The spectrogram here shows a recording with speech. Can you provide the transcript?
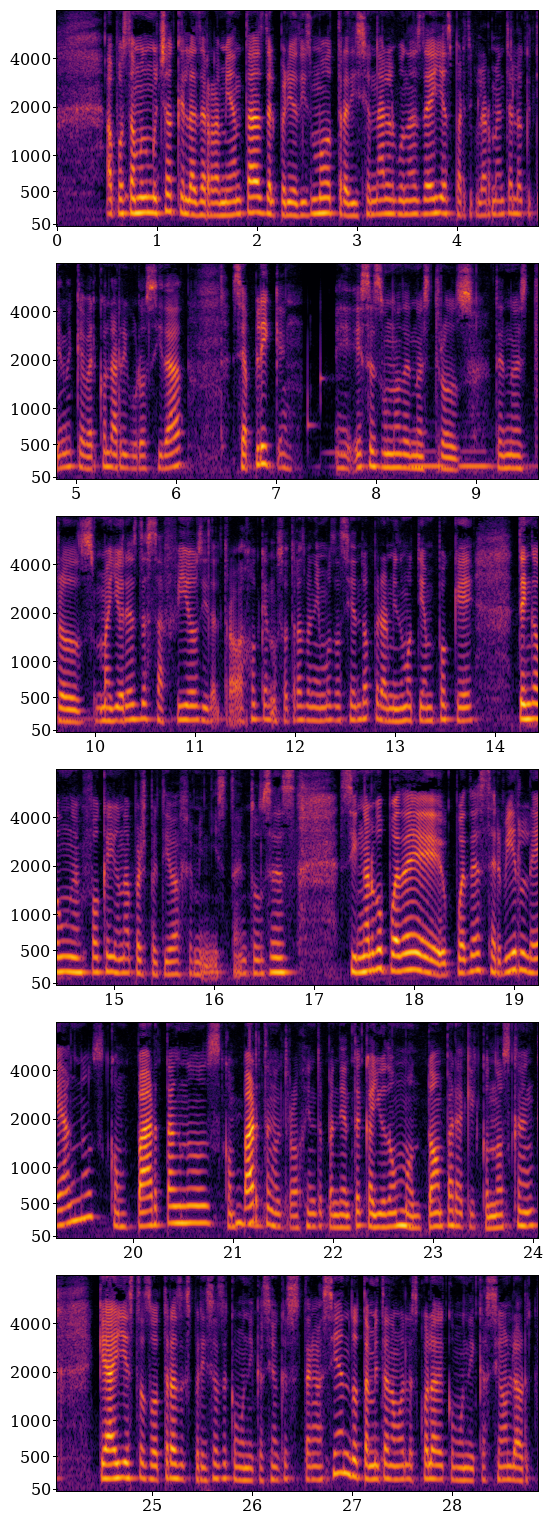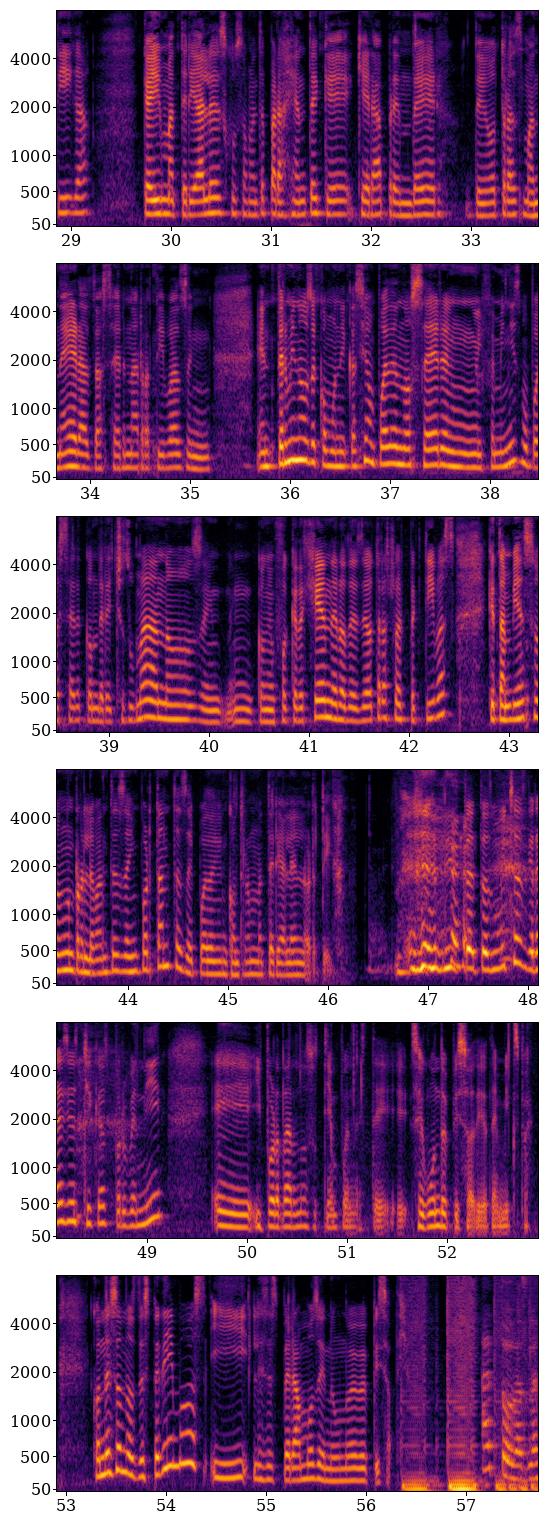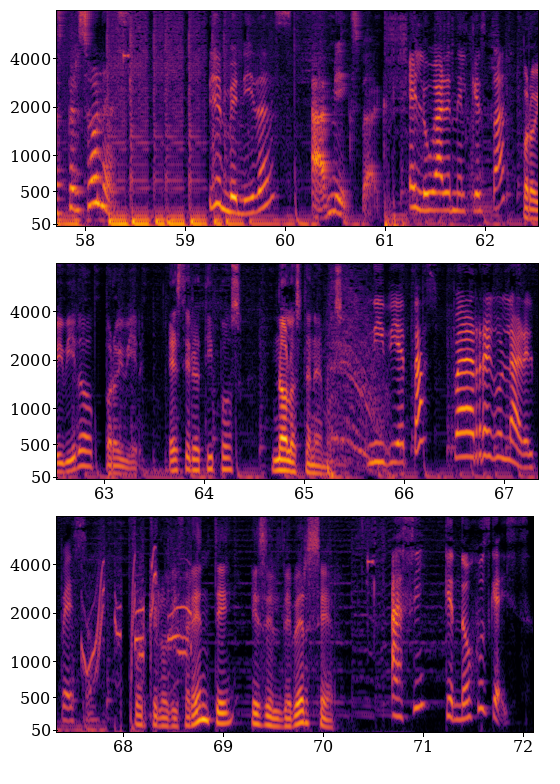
Apostamos mucho a que las herramientas del periodismo tradicional, algunas de ellas, particularmente lo que tiene que ver con la rigurosidad, se apliquen. Eh, ese es uno de nuestros, de nuestros mayores desafíos y del trabajo que nosotras venimos haciendo, pero al mismo tiempo que tenga un enfoque y una perspectiva feminista. Entonces, si en algo puede, puede servir, léannos, compártanos, compartan el trabajo independiente que ayuda un montón para que conozcan que hay estas otras experiencias de comunicación que se están haciendo. También tenemos la Escuela de Comunicación La Ortiga, que hay materiales justamente para gente que quiera aprender de otras maneras de hacer narrativas en, en términos de comunicación. Puede no ser en el feminismo, puede ser con derechos humanos, con enfoque de género, desde otras perspectivas que también son relevantes e importantes. Ahí pueden encontrar material en la ortiga. Listo, entonces muchas gracias chicas por venir eh, y por darnos su tiempo en este eh, segundo episodio de Mixpack. Con eso nos despedimos y les esperamos en un nuevo episodio. A todas las personas Bienvenidas a Mixbag. El lugar en el que está prohibido prohibir. Estereotipos no los tenemos. Ni dietas para regular el peso. Porque lo diferente es el deber ser. Así que no juzguéis.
